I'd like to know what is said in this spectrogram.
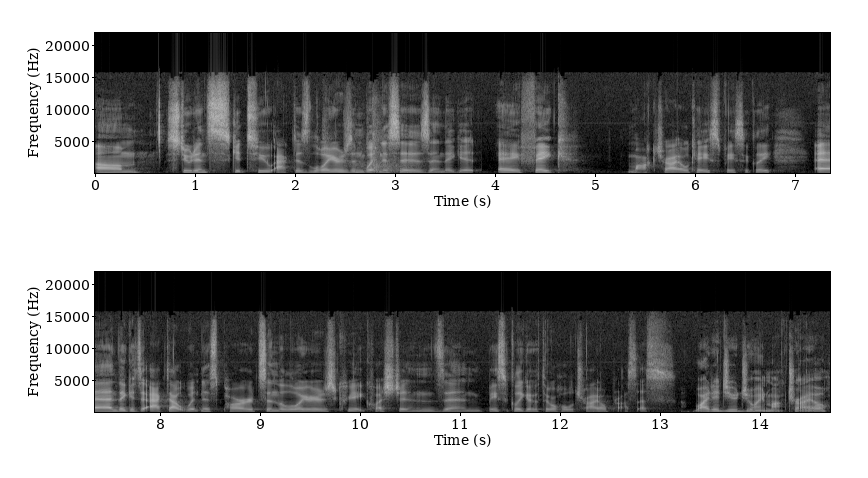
um, students get to act as lawyers and witnesses, and they get a fake mock trial case, basically, and they get to act out witness parts, and the lawyers create questions and basically go through a whole trial process. Why did you join mock trial?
